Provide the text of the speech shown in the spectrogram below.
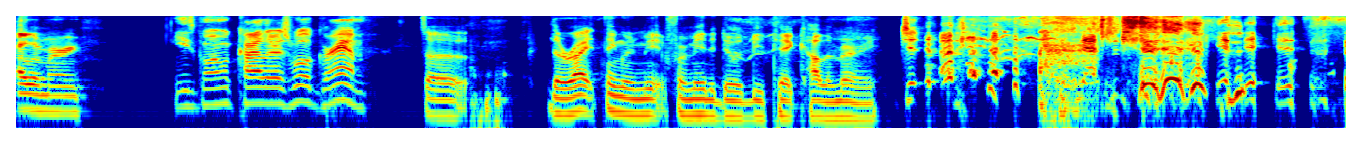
Kyler Murray. He's going with Kyler as well. Graham. So the right thing would me for me to do would be pick Kyler Murray. J- That's it is.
